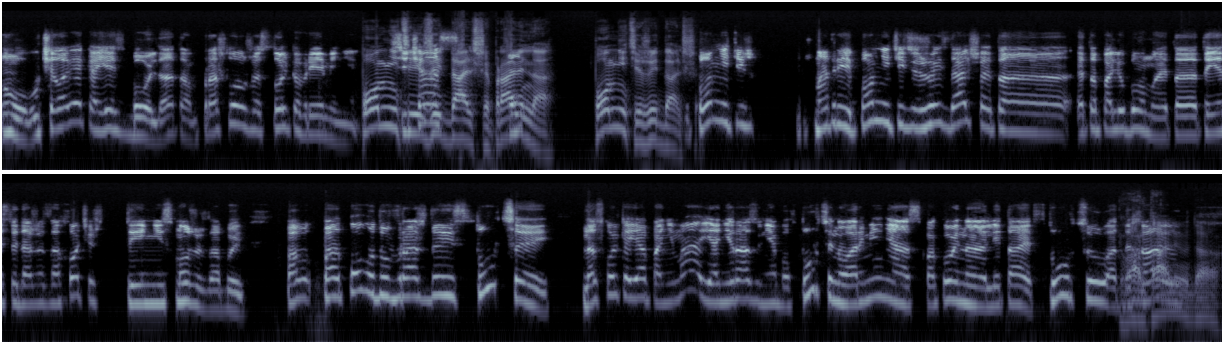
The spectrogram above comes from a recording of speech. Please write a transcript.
ну, у человека есть боль, да, там, прошло уже столько времени. Помните Сейчас... жить дальше, правильно? Помните жить дальше. Помните, смотри, помните жить дальше, это, это по-любому, это ты, если даже захочешь, ты не сможешь забыть. По, по поводу вражды с Турцией, Насколько я понимаю, я ни разу не был в Турции, но Армения спокойно летает в Турцию, отдыхает. В Анталию, да.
